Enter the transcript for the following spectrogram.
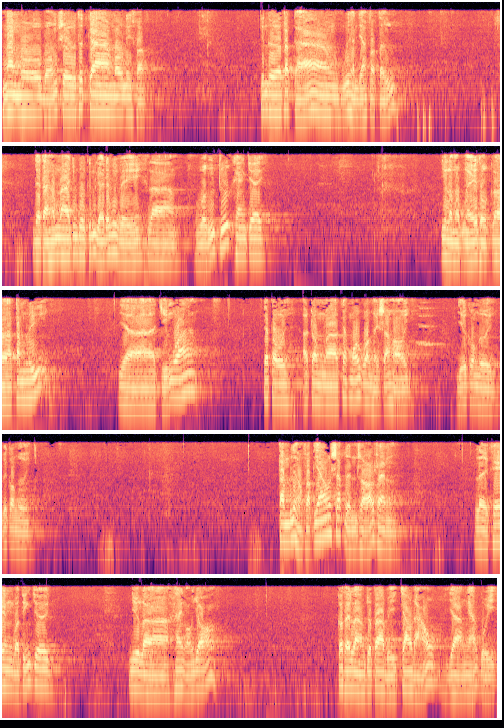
nam mô bổn sư thích ca mâu ni phật. Kính thưa tất cả quý hành giả phật tử. Đề tài hôm nay chúng tôi kính gửi đến quý vị là vững trước khen chê. Như là một nghệ thuật à, tâm lý và chuyển hóa cái tôi ở trong à, các mối quan hệ xã hội giữa con người với con người. Tâm lý học phật giáo xác định rõ rằng lời khen và tiếng chơi như là hai ngọn gió, có thể làm cho ta bị trao đảo và ngã quỵ.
